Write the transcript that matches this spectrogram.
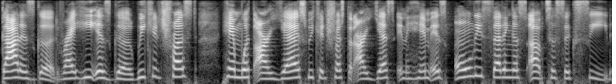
God is good, right? He is good. We can trust him with our yes. We can trust that our yes in him is only setting us up to succeed.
